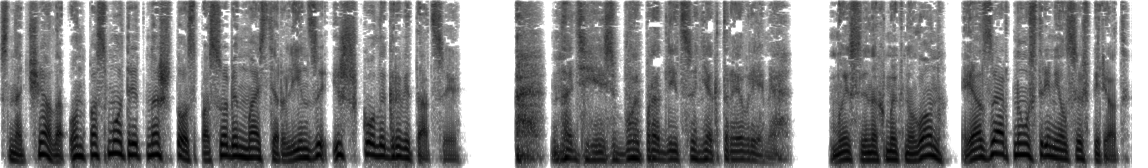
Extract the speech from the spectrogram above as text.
Сначала он посмотрит, на что способен мастер линзы из школы гравитации. «Надеюсь, бой продлится некоторое время». Мысленно хмыкнул он и азартно устремился вперед.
